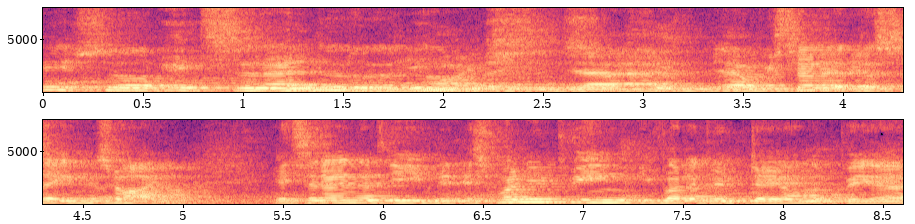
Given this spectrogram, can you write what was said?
It's uh, It's an end, of the, night. evening Yeah, yeah. We said it at the same time. It's an end of the evening. It's when you've been, you've had a good day on the beer,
